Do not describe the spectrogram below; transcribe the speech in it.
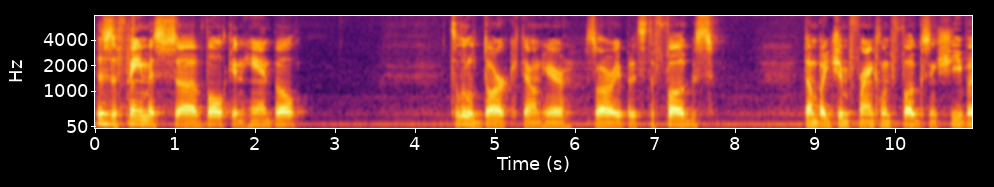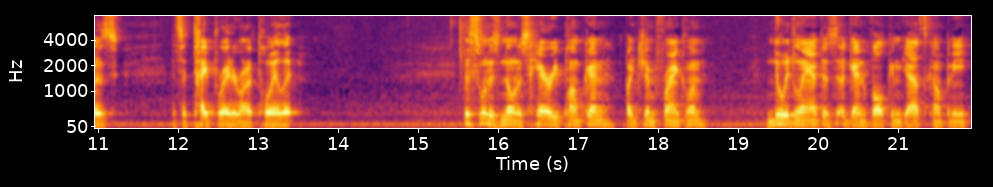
This is a famous uh, Vulcan handbill. It's a little dark down here. Sorry, but it's the Fugs. Done by Jim Franklin, Fugs and Shivas. It's a typewriter on a toilet. This one is known as Harry Pumpkin by Jim Franklin. New Atlantis, again, Vulcan Gas Company.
